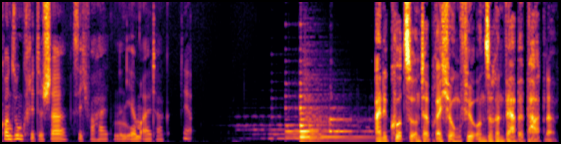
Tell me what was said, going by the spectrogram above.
konsumkritischer sich verhalten in ihrem Alltag. Ja. Eine kurze Unterbrechung für unseren Werbepartner.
